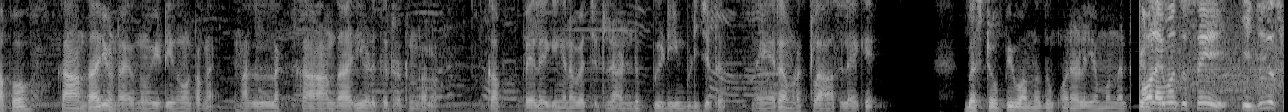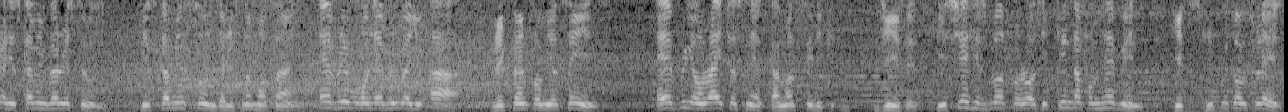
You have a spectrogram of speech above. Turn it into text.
അപ്പോൾ കാന്താരി ഉണ്ടായിരുന്നു വീട്ടിൽ നിന്ന് കൊണ്ടുവന്നത് നല്ല കാന്താരി എടുത്തിട്ടിട്ടുണ്ടല്ലോ കപ്പയിലേക്ക് ഇങ്ങനെ വെച്ചിട്ട് രണ്ട് പിടിയും പിടിച്ചിട്ട് നേരെ നമ്മുടെ ക്ലാസ്സിലേക്ക് ബസ് സ്റ്റോപ്പിൽ വന്നതും ഒരളിയൻ വന്നിട്ട് All I want to say is Jesus Christ is coming very soon. He's coming soon. There is no more time. Everyone, everywhere you are, repent from your sins. Every unrighteousness cannot see the, Jesus. He shed his blood for us. He came down from heaven. He, he put on flesh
